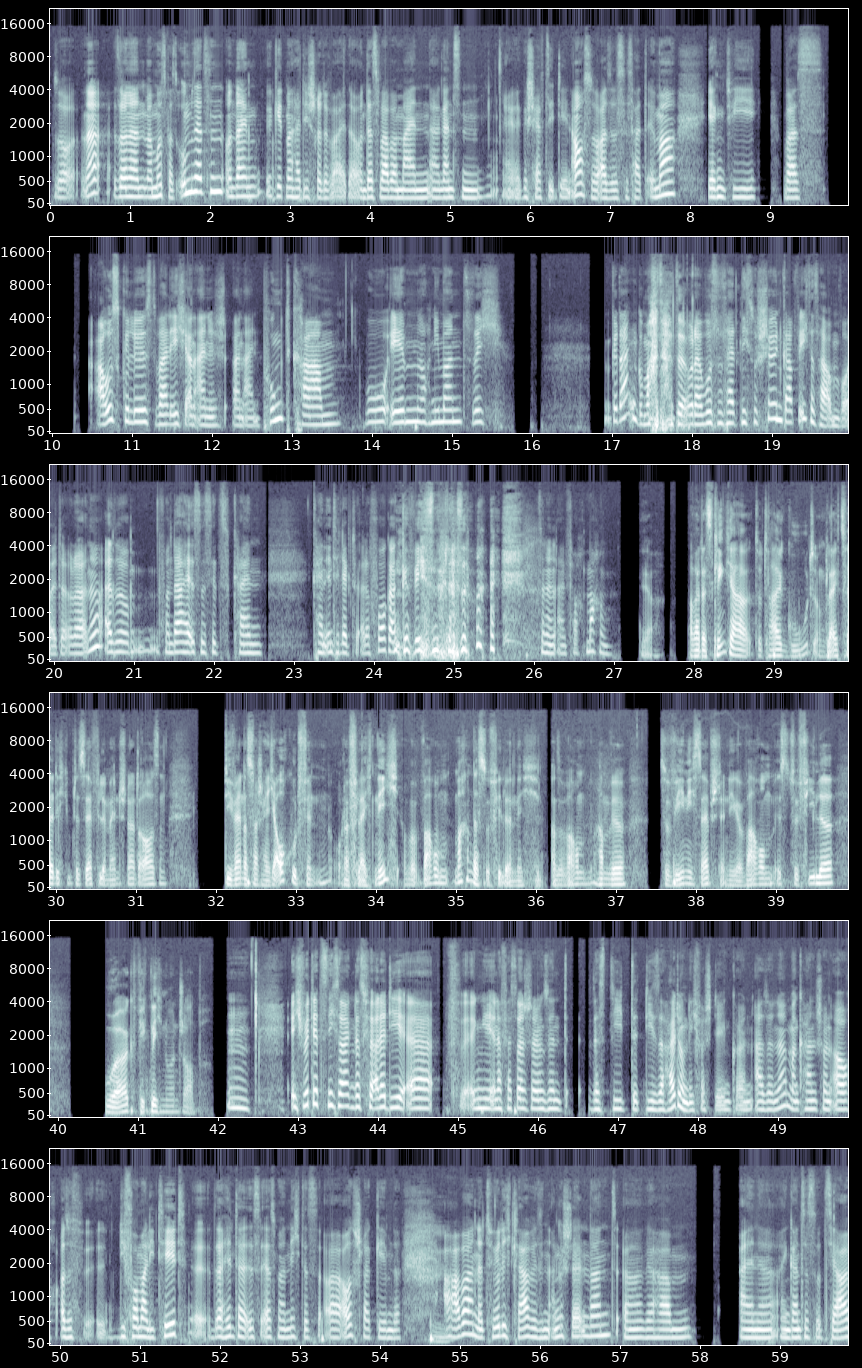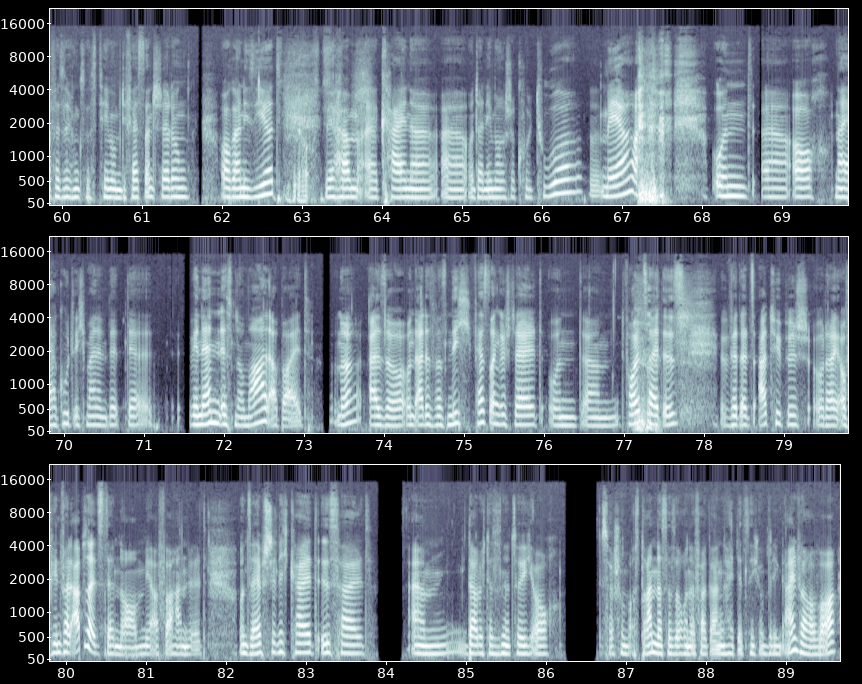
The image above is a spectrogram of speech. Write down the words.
So, ne? Sondern man muss was umsetzen und dann geht man halt die Schritte weiter. Und das war bei meinen äh, ganzen äh, Geschäftsideen auch so. Also es ist halt immer irgendwie was ausgelöst, weil ich an, eine, an einen Punkt kam, wo eben noch niemand sich Gedanken gemacht hatte oder wo es es halt nicht so schön gab, wie ich das haben wollte. Oder, ne? Also von daher ist es jetzt kein, kein intellektueller Vorgang gewesen oder so, sondern einfach machen. Ja. Aber das klingt ja total gut und gleichzeitig gibt es sehr viele Menschen da draußen, die werden das wahrscheinlich auch gut finden oder vielleicht nicht, aber warum machen das so viele nicht? Also warum haben wir so wenig Selbstständige? Warum ist für viele Work wirklich nur ein Job? Hm. Ich würde jetzt nicht sagen, dass für alle, die äh, irgendwie in der Festanstellung sind, dass die, die, diese Haltung nicht verstehen können. Also ne, man kann schon auch, also die Formalität äh, dahinter ist erstmal nicht das äh, Ausschlaggebende. Mhm. Aber natürlich, klar, wir sind ein Angestelltenland. Äh, wir haben eine, ein ganzes Sozialversicherungssystem um die Festanstellung organisiert. Ja. Wir haben äh, keine äh, unternehmerische Kultur mehr. Und äh, auch, naja gut, ich meine, der, der, wir nennen es Normalarbeit. Ne? Also, und alles, was nicht festangestellt und ähm, Vollzeit ist, wird als atypisch oder auf jeden Fall abseits der Norm ja verhandelt. Und Selbstständigkeit ist halt ähm, dadurch, dass es natürlich auch ist ja schon was dran, dass das auch in der Vergangenheit jetzt nicht unbedingt einfacher war.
